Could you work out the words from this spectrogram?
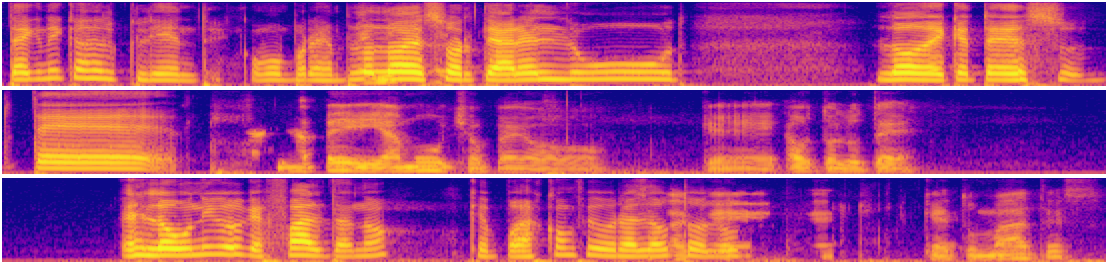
técnicas del cliente, como por ejemplo lo de sortear el loot, lo de que te, te... ya pediría mucho, pero que autolutee. Es lo único que falta, ¿no? Que puedas O configurar el sea, autoloot. que, que tú mates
